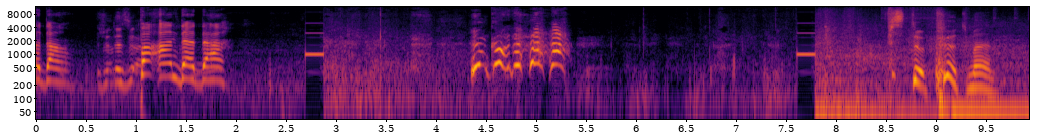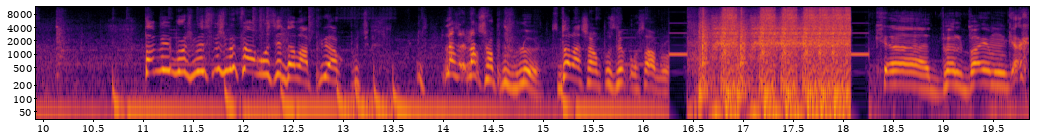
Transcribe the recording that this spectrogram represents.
dedans. Je te dis- Pas en dedans. Fils de pute, man. T'as vu, moi, je me, je me fais arroser dans la pluie. à coup de- Lâche, un pouce bleu. Tu dois lâcher un pouce bleu pour ça, bro. God, belle baille, mon gars.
